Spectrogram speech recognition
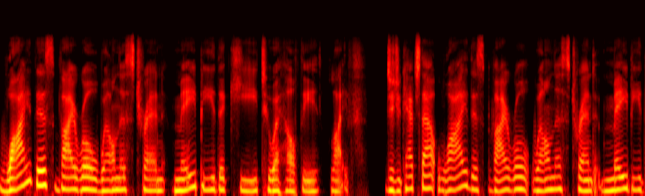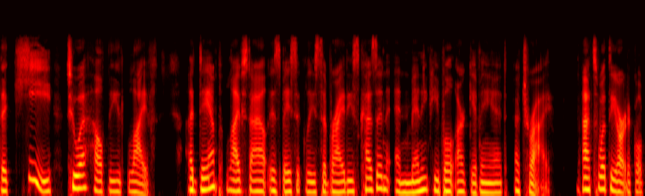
Why this viral wellness trend may be the key to a healthy life. Did you catch that? Why this viral wellness trend may be the key to a healthy life. A damp lifestyle is basically sobriety's cousin, and many people are giving it a try. That's what the article,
